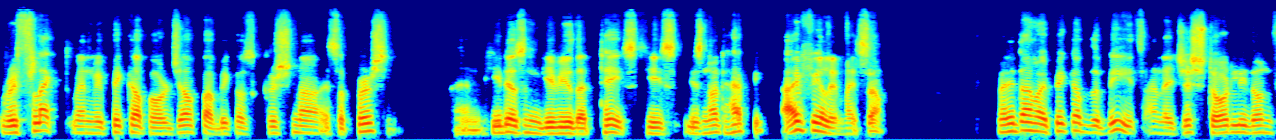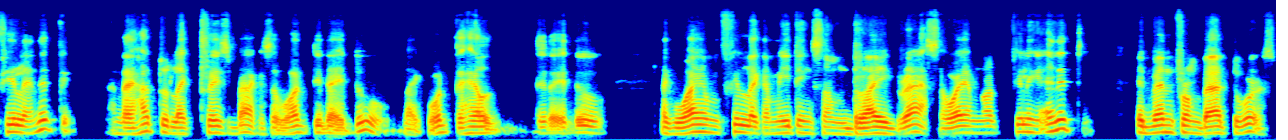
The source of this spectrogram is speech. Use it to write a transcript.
reflect when we pick up our japa because Krishna is a person and he doesn't give you that taste. He's, he's not happy. I feel it myself. Many times I pick up the beads and I just totally don't feel anything. And I had to like trace back. I said, what did I do? Like, what the hell did I do? Like, why I feel like I'm eating some dry grass? Why I'm not feeling anything? It went from bad to worse.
